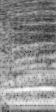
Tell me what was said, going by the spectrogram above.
Oh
